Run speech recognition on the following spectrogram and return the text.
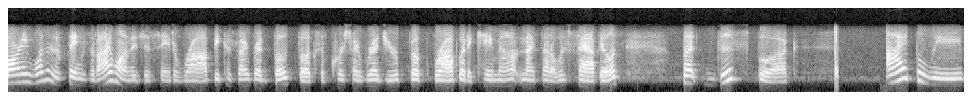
Marnie, one of the things that I wanted to say to Rob because I read both books. Of course, I read your book, Rob, when it came out, and I thought it was fabulous. But this book, I believe,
